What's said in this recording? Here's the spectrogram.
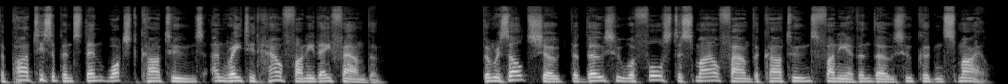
The participants then watched cartoons and rated how funny they found them. The results showed that those who were forced to smile found the cartoons funnier than those who couldn't smile.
